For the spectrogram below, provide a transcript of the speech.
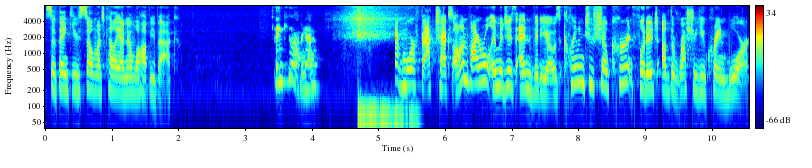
So thank you so much, Kelly. I know we'll have you back. Thank you, Ariane. We have more fact checks on viral images and videos claiming to show current footage of the Russia Ukraine war.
